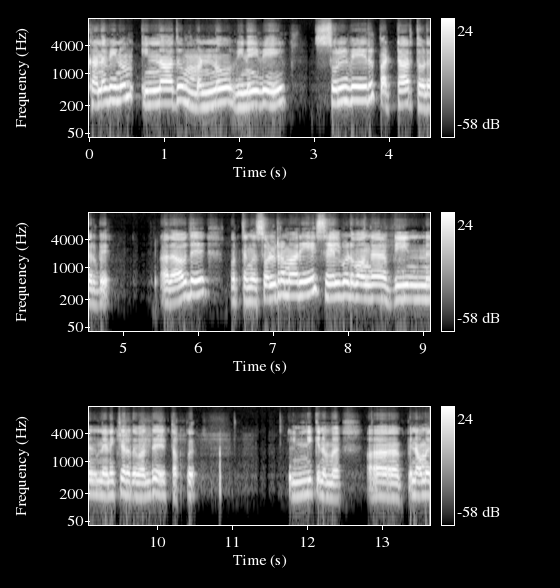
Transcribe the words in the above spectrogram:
கனவினும் இன்னாது மண்ணோ வினைவே சொல்வேறு பட்டார் தொடர்பு. அதாவது ஒருத்தங்க சொல்ற மாதிரியே செயல்படுவாங்க அப்படின்னு நினைக்கிறது வந்து தப்பு. இன்னைக்கு நம்ம ஆஹ் நம்ம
